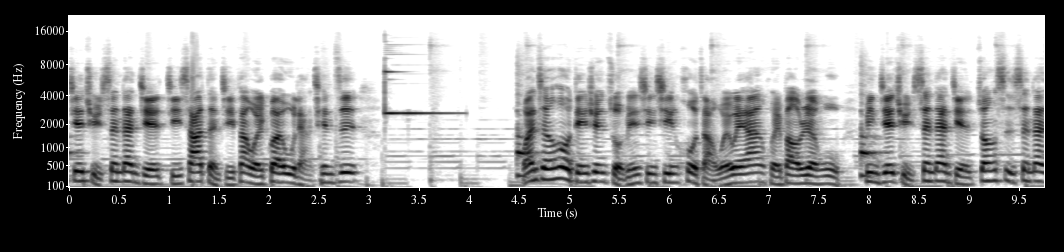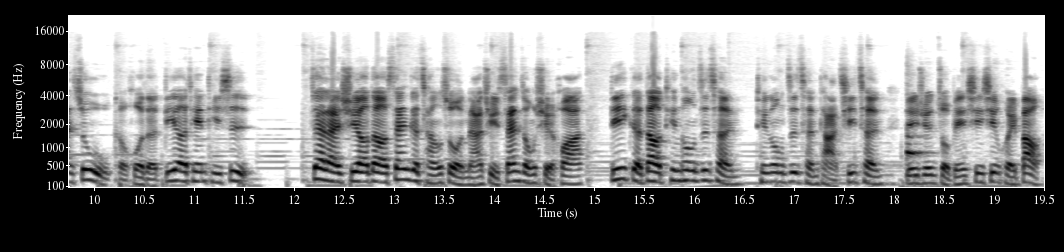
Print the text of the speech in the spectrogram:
接取圣诞节击杀等级范围怪物两千只，完成后点选左边星星或找维维安回报任务，并接取圣诞节装饰圣诞树，可获得第二天提示。再来需要到三个场所拿取三种雪花。第一个到天空之城，天空之城塔七层，点选左边星星回报，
